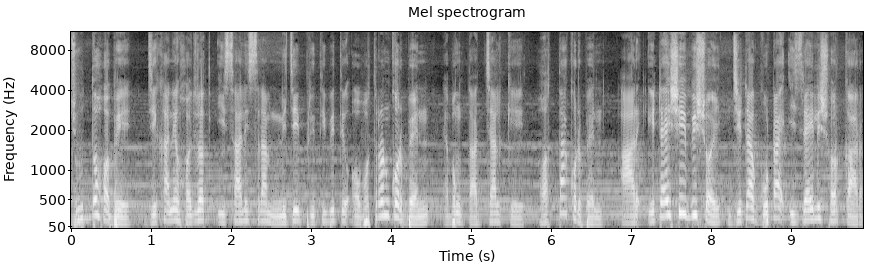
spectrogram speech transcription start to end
যুদ্ধ হবে, যেখানে হজরত ঈসা আল ইসলাম নিজেই পৃথিবীতে অবতরণ করবেন এবং দাজ্জালকে হত্যা করবেন। আর এটাই সেই বিষয় যেটা গোটা ইসরায়েলি সরকার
